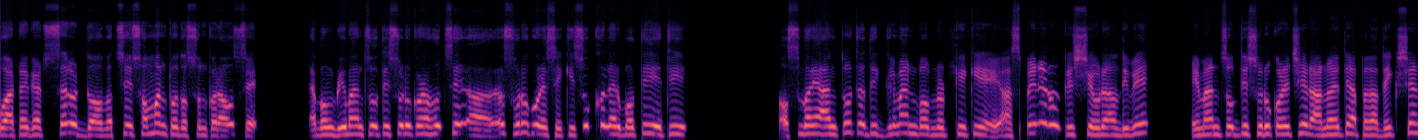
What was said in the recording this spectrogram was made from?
ওয়াটার গার্ড স্যালুট দেওয়া হচ্ছে, সম্মান প্রদর্শন করা হচ্ছে এবং বিমান চলতে শুরু করা হচ্ছে শুরু করেছে কিছুক্ষণের মধ্যে এটি আন্তর্জাতিক বিমানবন্দর থেকে স্পেনের উদ্দেশ্যে উড়াল দিবে। বিমান চলতে শুরু করেছে রানওয়েতে, আপনারা দেখছেন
